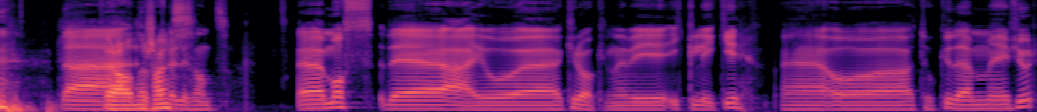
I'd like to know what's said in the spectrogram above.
Det er For å ha noe sjans. veldig sant. Eh, Moss, det er jo uh, kråkene vi ikke liker. Eh, og tok jo dem i fjor.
